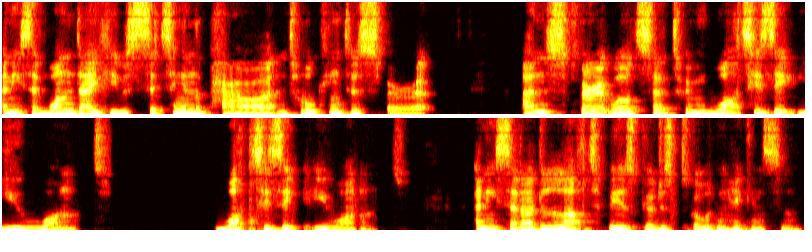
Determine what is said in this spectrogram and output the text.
And he said one day he was sitting in the power and talking to spirit. And the spirit world said to him, What is it you want? What is it you want? And he said, I'd love to be as good as Gordon Higginson.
